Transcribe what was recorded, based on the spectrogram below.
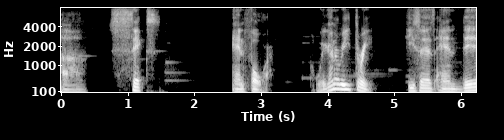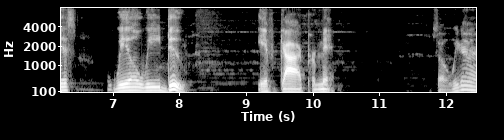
uh, 6 and 4. We're going to read three. He says, And this will we do if God permit. So we're gonna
